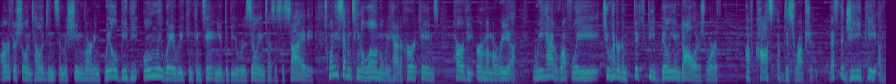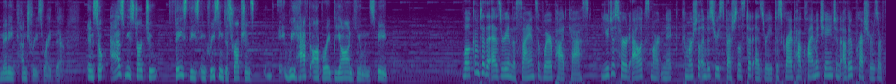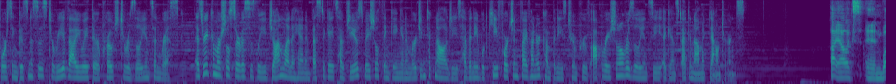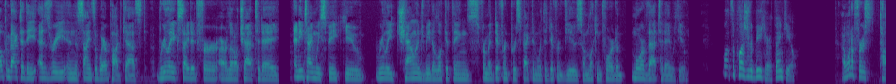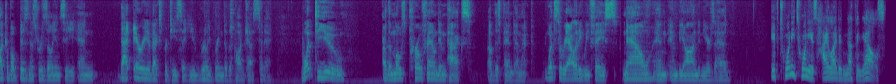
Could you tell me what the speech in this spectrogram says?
artificial intelligence and machine learning will be the only way we can continue to be resilient as a society. 2017 alone, when we had hurricanes Harvey, Irma, Maria, we had roughly $250 billion worth of cost of disruption. That's the GDP of many countries right there. And so, as we start to face these increasing disruptions, we have to operate beyond human speed. Welcome to the Esri and the Science of Where podcast. You just heard Alex Martinick, commercial industry specialist at Esri, describe how climate change and other pressures are forcing businesses to reevaluate their approach to resilience and risk. Esri Commercial Services lead John Lenahan investigates how geospatial thinking and emerging technologies have enabled key Fortune 500 companies to improve operational resiliency against economic downturns. Hi, Alex, and welcome back to the Esri and the Science Where podcast. Really excited for our little chat today. Anytime we speak, you really challenge me to look at things from a different perspective with a different view. So I'm looking forward to more of that today with you. Well, it's a pleasure to be here. Thank you. I want to first talk about business resiliency and that area of expertise that you really bring to the podcast today. What to you are the most profound impacts of this pandemic? What's the reality we face now and, and beyond in years ahead? If 2020 has highlighted nothing else,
